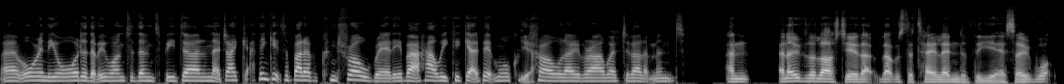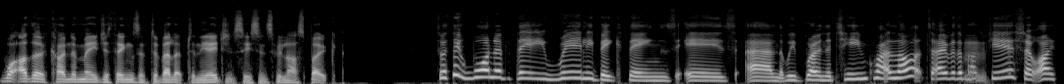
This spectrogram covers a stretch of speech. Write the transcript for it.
uh, or in the order that we wanted them to be done. I, I think it's about a control, really, about how we could get a bit more control yeah. over our web development. And and over the last year, that that was the tail end of the year. So what what other kind of major things have developed in the agency since we last spoke? So I think one of the really big things is um, that we've grown the team quite a lot over the past mm. year. So I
